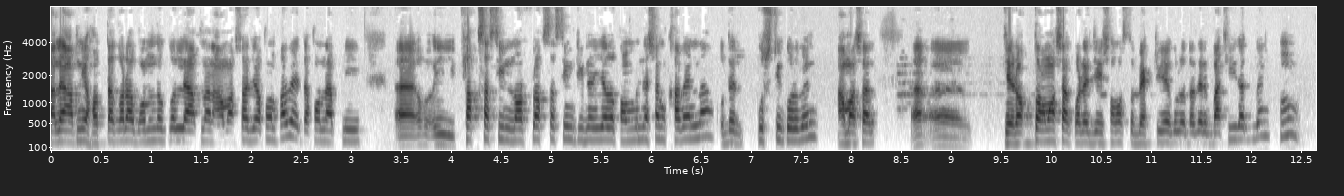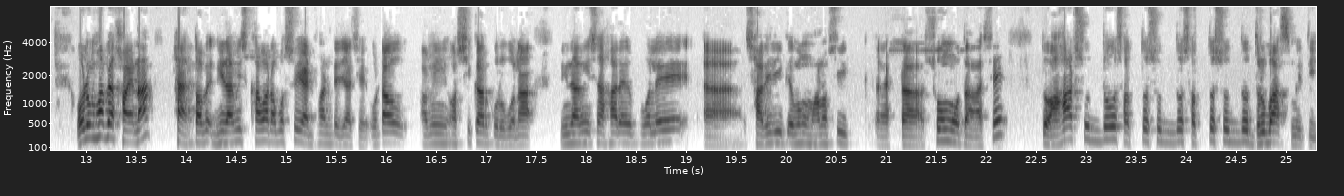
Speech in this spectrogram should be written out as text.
তাহলে আপনি হত্যা করা বন্ধ করলে আপনার আমাশা যখন হবে, তখন আপনি ওই ফ্লক্সাসিন নট ফ্লক্সাসিন টিনেজার কম্বিনেশন খাবেন না, ওদের পুষ্টি করবেন আমাশার যে রক্ত আমাশা করে যে সমস্ত ব্যাকটেরিয়াগুলো তাদের বাঁচিয়ে রাখবেন, হুম? ওরমভাবে হয় না। হ্যাঁ তবে নিরামিষ খাবার অবশ্যই অ্যাডভান্টেজ আছে। ওটাও আমি অস্বীকার করব না। নিরামিষ আহারের ফলে শারীরিক এবং মানসিক একটা সৌমতা আছে। তো আহার শুদ্ধ সত্য শুদ্ধ সত্য শুদ্ধ ধ্রুবা স্মৃতি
